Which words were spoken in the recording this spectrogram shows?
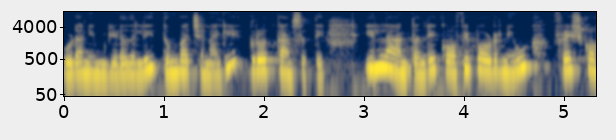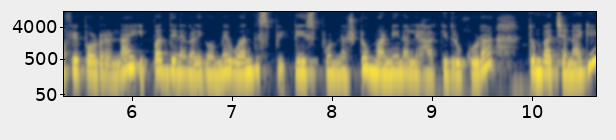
ಕೂಡ ನಿಮ್ಮ ಗಿಡದಲ್ಲಿ ತುಂಬ ಚೆನ್ನಾಗಿ ಗ್ರೋತ್ ಕಾಣಿಸುತ್ತೆ. ಇಲ್ಲ ಅಂತಂದರೆ ಕಾಫಿ ಪೌಡ್ರ್ ನೀವು ಫ್ರೆಶ್ ಕಾಫಿ ಪೌಡ್ರನ್ನು ಇಪ್ಪತ್ತು ದಿನಗಳಿಗೊಮ್ಮೆ ಒಂದು ಸ್ಪಿ ಟೀ ಸ್ಪೂನ್ನಷ್ಟು ಮಣ್ಣಿನಲ್ಲಿ ಹಾಕಿದರೂ ಕೂಡ ತುಂಬ ಚೆನ್ನಾಗಿ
